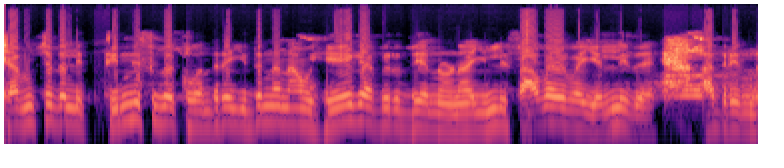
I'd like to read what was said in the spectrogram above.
ಚಮಚದಲ್ಲಿ ತಿನ್ನಿಸಬೇಕು ಅಂದ್ರೆ ಇದನ್ನ ನಾವು ಹೇಗೆ ಅಭಿವೃದ್ಧಿ ಅನ್ನೋಣ? ಇಲ್ಲಿ ಸಾವಯವ ಎಲ್ಲಿದೆ? ಆದ್ರಿಂದ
